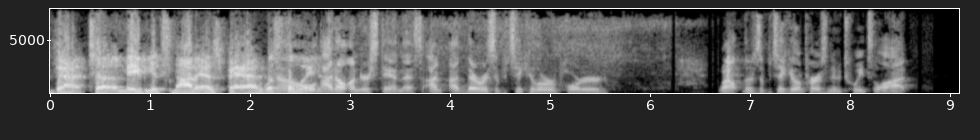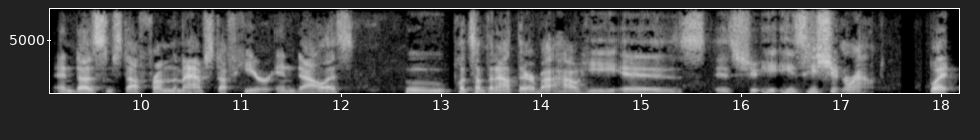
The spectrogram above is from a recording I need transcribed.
that uh, maybe it's not as bad? What's no, the latest? I don't understand this. Uh, there was a particular reporter. Well, there's a particular person who tweets a lot and does some stuff from the Mav stuff here in Dallas, who put something out there about how he is is shoot, he, he's he's shooting around, but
